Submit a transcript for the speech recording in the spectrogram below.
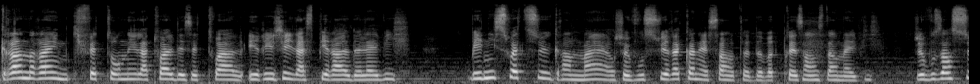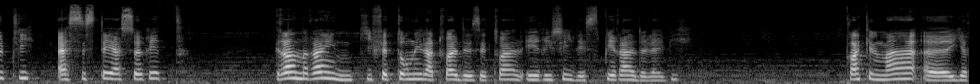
Grande reine qui fait tourner la toile des étoiles et régit la spirale de la vie. Bénie sois-tu, grande mère, je vous suis reconnaissante de votre présence dans ma vie. Je vous en supplie, assistez à ce rite. Grande reine qui fait tourner la toile des étoiles et régit les spirales de la vie. Tranquillement, euh, il y a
